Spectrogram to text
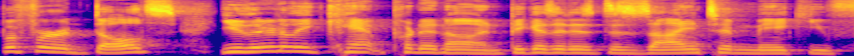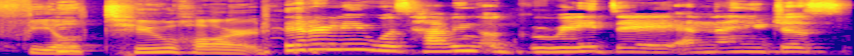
but for adults, you literally can't put it on because it is designed to make you feel too hard. Literally was having a great day, and then you just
